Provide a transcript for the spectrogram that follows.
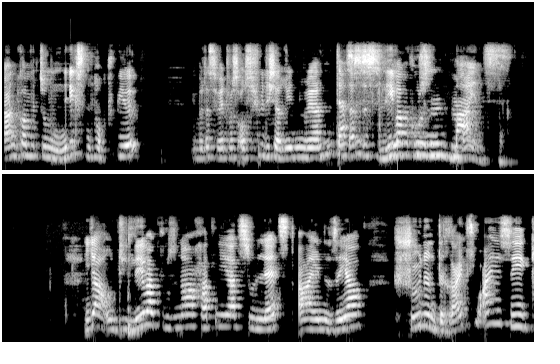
dann kommen wir zum nächsten Topspiel, über das wir etwas ausführlicher reden werden. Das, das ist Leverkusen-Mainz. Ja, und die Leverkusener hatten ja zuletzt einen sehr schönen 3 zu 1 Sieg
